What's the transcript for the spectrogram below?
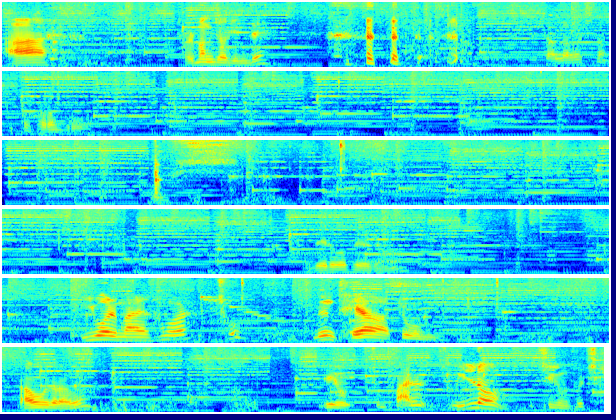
아, 절망적인데? 날라가지 않겠다 바람 불어. 내려가서 해야 되나? 2월 말 3월 초는 돼야 좀 나오더라고요. 근데 요- 좀 빨, 좀 일러 지금 솔직히.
